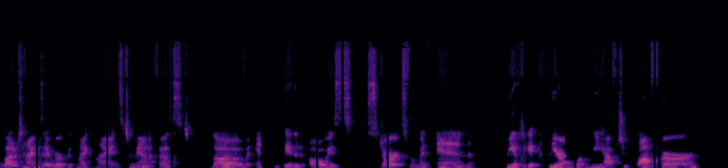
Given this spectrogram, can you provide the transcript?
a lot of times I work with my clients to manifest love and say that it always starts from within. We have to get clear on what we have to offer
